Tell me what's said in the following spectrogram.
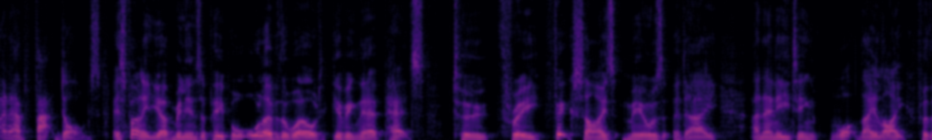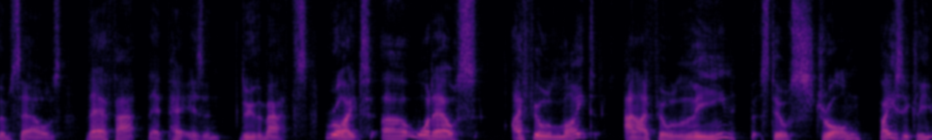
I'd have fat dogs. It's funny, you have millions of people all over the world giving their pets two, three fixed size meals a day and then eating what they like for themselves. They're fat, their pet isn't. Do the maths. Right, uh, what else? I feel light and I feel lean but still strong. Basically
